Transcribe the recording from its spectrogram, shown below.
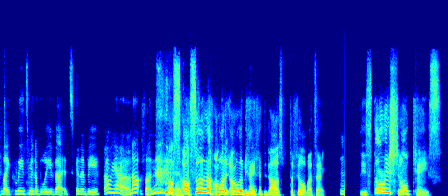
like leads me to believe that it's gonna be Oh yeah. not fun. oh, s- oh, soon enough, I'm gonna I'm gonna be paying fifty dollars to fill up my tank. Mm. The story showcase.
